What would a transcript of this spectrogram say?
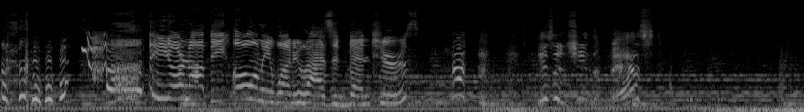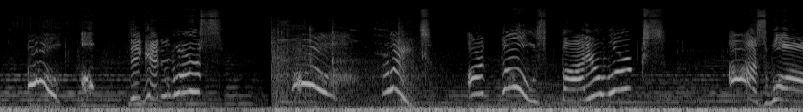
You're not the only one who has adventures. Isn't she the best? Oh! Oh! They're getting worse! Oh! Wait! Are those fireworks? Oswald!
